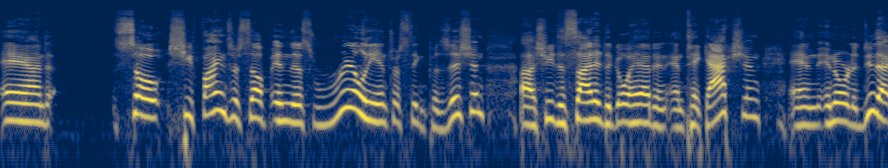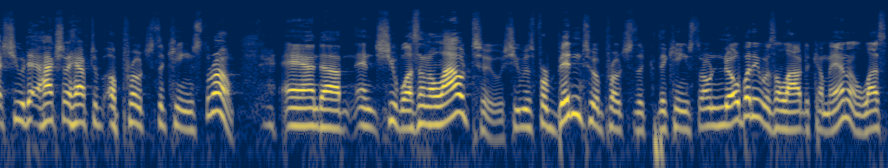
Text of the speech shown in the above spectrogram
And so she finds herself in this really interesting position uh, she decided to go ahead and, and take action. And in order to do that, she would actually have to approach the king's throne. And, uh, and she wasn't allowed to. She was forbidden to approach the, the king's throne. Nobody was allowed to come in unless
